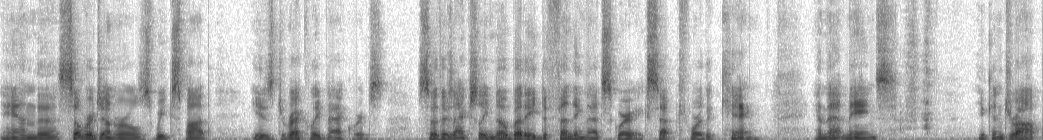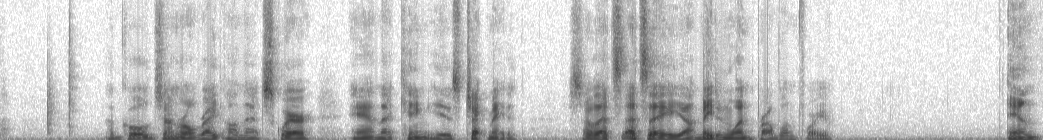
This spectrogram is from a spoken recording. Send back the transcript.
and the silver general's weak spot is directly backwards. So there's actually nobody defending that square except for the king. And that means you can drop a gold general right on that square and that king is checkmated. So that's that's a uh, mate in one problem for you. And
